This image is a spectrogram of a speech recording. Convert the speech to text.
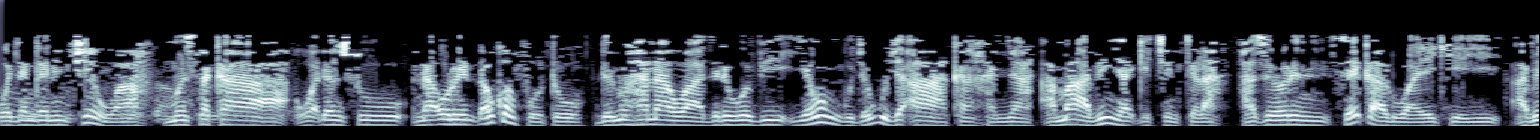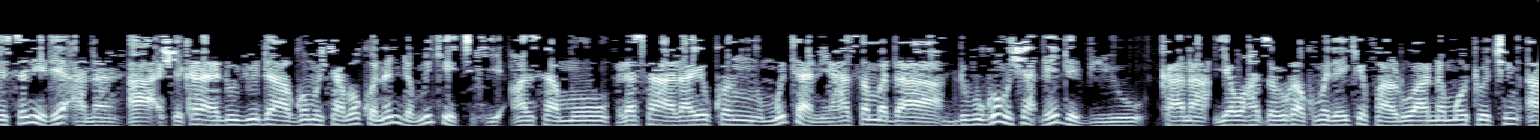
wajen ganin cewa mun saka waɗansu na'urorin ɗaukan foto domin hana wa direbobi yawan guje-guje a kan hanya amma abin yaƙi cintira hatsarin sai karuwa yake yi. Abin sani dai a nan a shekara dubu da goma sha bakwai nan da muke ciki an samu rasa rayukan mutane har sama da dubu goma sha ɗaya da biyu. Kana yawan hatsaruka kuma da yake faruwa na motocin a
